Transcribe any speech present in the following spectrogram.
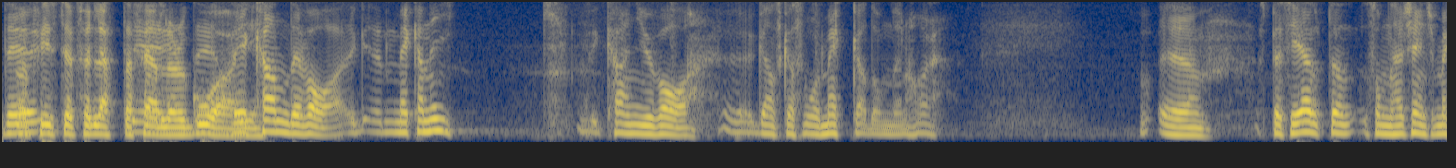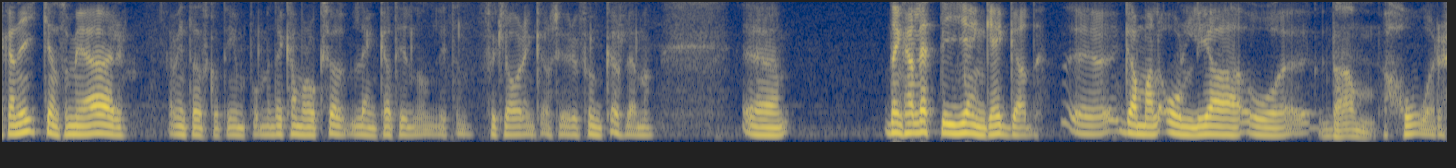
Det- vad finns det för lätta fällor att gå det, det kan det vara. Mekanik kan ju vara ganska svårmeckad om den har. Speciellt den, som den här change-mekaniken som ju är, jag har inte ens gått in på, men det kan man också länka till någon liten förklaring kanske hur det funkar. Så där, men, den kan lätt bli igengeggad. Eh, gammal olja och Damm. hår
